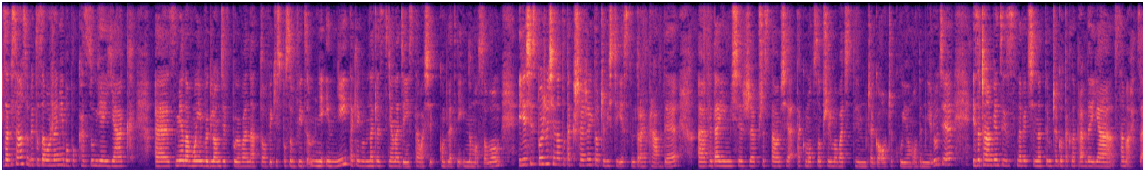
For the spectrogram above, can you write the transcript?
Zapisałam sobie to założenie, bo pokazuje, jak zmiana w moim wyglądzie wpływa na to, w jaki sposób widzą mnie inni, tak jakbym nagle z dnia na dzień stała się kompletnie inną osobą. I jeśli spojrzę się na to tak szerzej, to oczywiście jest w tym trochę prawdy. E, wydaje mi się, że przestałam się tak mocno przejmować tym, czego oczekują ode mnie ludzie i zaczęłam więcej zastanawiać się nad tym, czego tak naprawdę ja sama chcę.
